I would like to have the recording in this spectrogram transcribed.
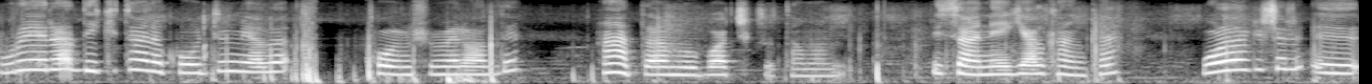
Buraya herhalde iki tane koydum ya da koymuşum herhalde. Ha tamam bu çıktı tamam. Bir saniye gel kanka. Bu arada arkadaşlar e,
